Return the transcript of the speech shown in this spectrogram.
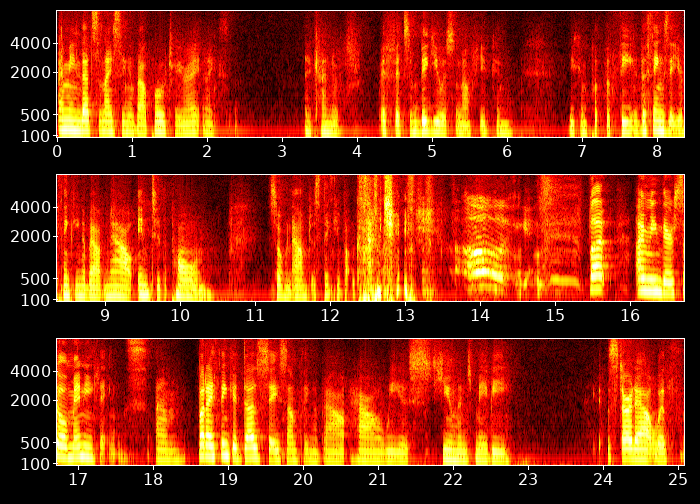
I mean, that's the nice thing about poetry, right? Like, it kind of, if it's ambiguous enough, you can, you can put the the, the things that you're thinking about now into the poem. So now I'm just thinking about climate change. Oh, yes. but I mean, there's so many things. Um, but I think it does say something about how we as humans maybe start out with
